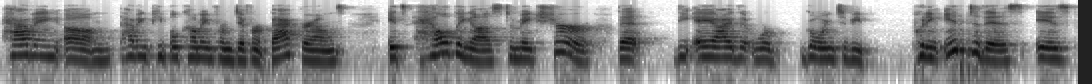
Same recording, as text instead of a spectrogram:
having um, having people coming from different backgrounds, it's helping us to make sure that the AI that we're going to be putting into this is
